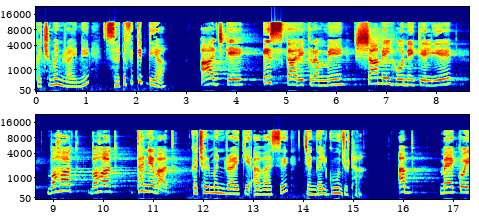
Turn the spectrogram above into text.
कछुमन राय ने सर्टिफिकेट दिया। आज के इस कार्यक्रम में शामिल होने के लिए बहुत बहुत धन्यवाद। कछुरमन राय की आवाज़ से जंगल गूंज उठा। अब मैं कोई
